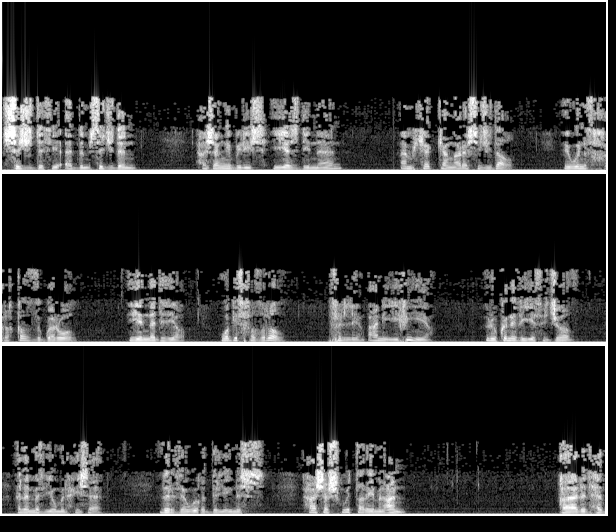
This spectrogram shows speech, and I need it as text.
سجد في أدم سجدا. حسن إبليس يزدنان أم شكا على سجدا إوين تخرق الضقروض يندذي وقت فضرض فاللي أعني فيا لو كان ذي يثجاض ألا في يوم الحساب. ذر ذوي غدر ينس حاشا شوي طري من عن قال اذهب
